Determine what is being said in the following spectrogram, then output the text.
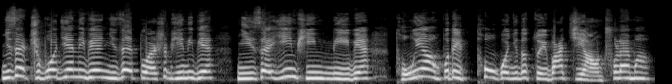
你在直播间里边，你在短视频里边，你在音频里边，同样不得透过你的嘴巴讲出来吗？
